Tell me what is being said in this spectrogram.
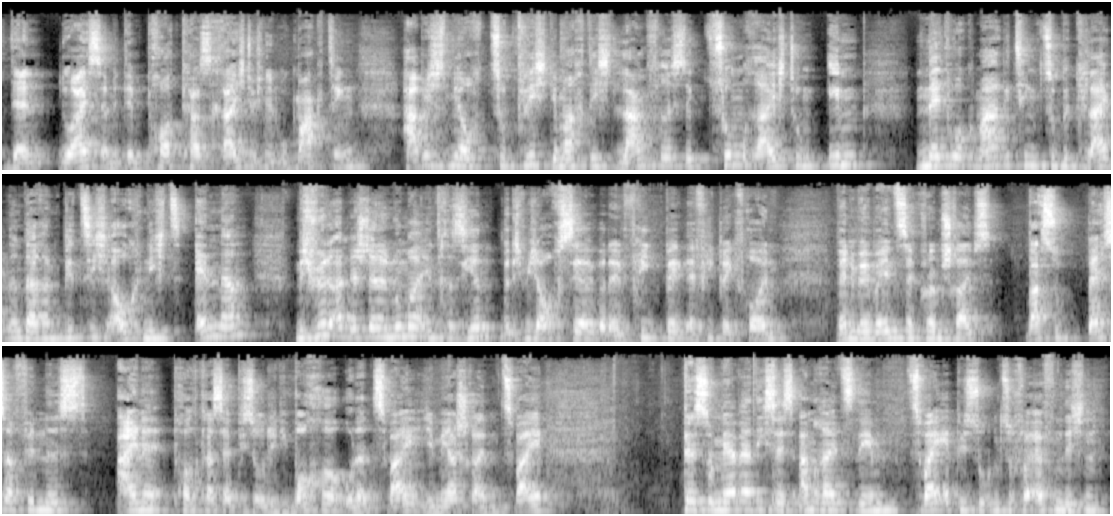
Denn du weißt ja, mit dem Podcast Reich durch Network Marketing habe ich es mir auch zur Pflicht gemacht, dich langfristig zum Reichtum im Network Marketing zu begleiten und daran wird sich auch nichts ändern. Mich würde an der Stelle nur mal interessieren, würde ich mich auch sehr über dein Feedback, äh, Feedback freuen, wenn du mir über Instagram schreibst, was du besser findest, eine Podcast-Episode die Woche oder zwei, je mehr schreiben zwei, desto mehr werde ich es als Anreiz nehmen, zwei Episoden zu veröffentlichen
